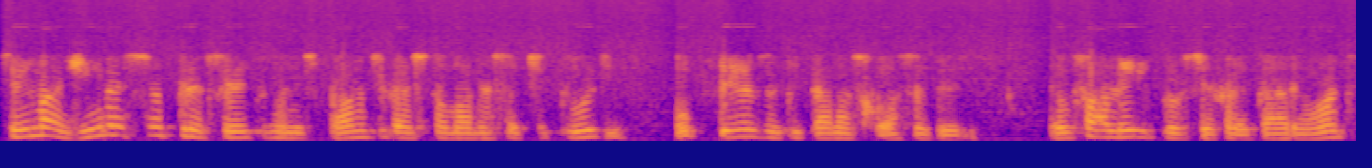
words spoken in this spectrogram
Você imagina se o prefeito municipal não tivesse tomado essa atitude, o peso que está nas costas dele. Eu falei para o secretário ontem,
